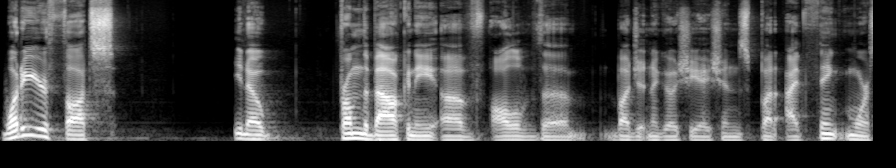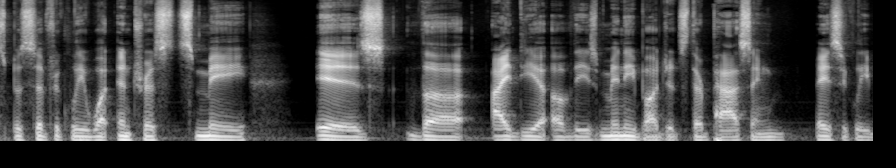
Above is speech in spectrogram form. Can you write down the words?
what are your thoughts, you know, from the balcony of all of the budget negotiations? But I think more specifically, what interests me is the idea of these mini budgets they're passing, basically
